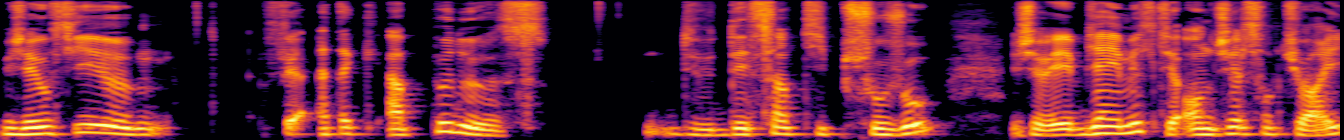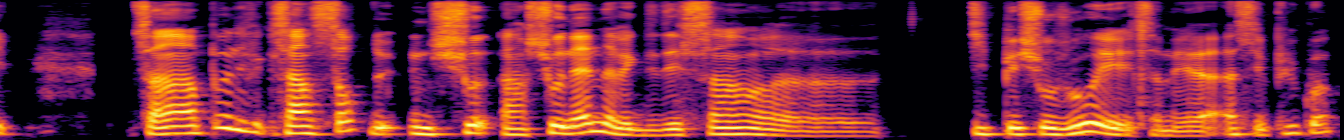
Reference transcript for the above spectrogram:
mais j'ai aussi euh, fait attaquer un peu de de dessin type shojo. J'avais bien aimé, c'était Angel Sanctuary. C'est un peu, c'est un sorte de une un shonen avec des dessins euh, typés shojo et ça m'est assez plu quoi.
